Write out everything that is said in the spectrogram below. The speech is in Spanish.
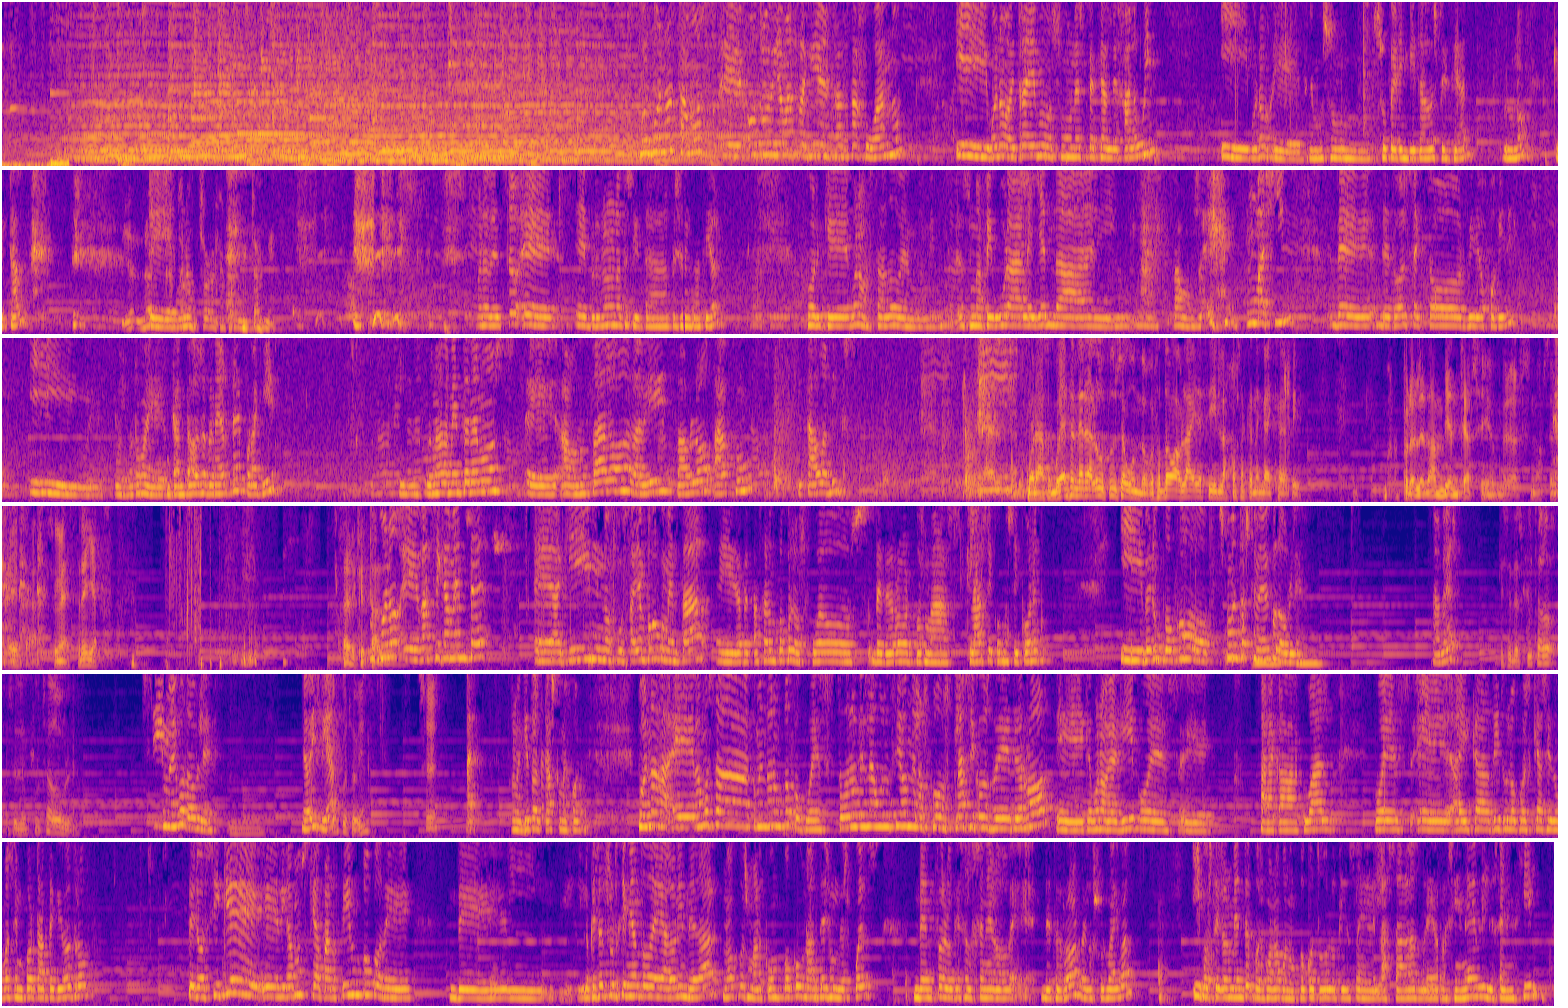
Pues bueno, estamos eh, otro día más aquí en Hashtag Jugando y bueno, hoy traemos un especial de Halloween y bueno, eh, tenemos un súper invitado especial, Bruno, ¿qué tal? No, Eh, bueno. Muchas gracias por invitarme. Bueno, de hecho, eh, eh, Bruno no necesita presentación porque bueno, ha estado en, es una figura leyenda y, vamos, un machine de, todo el sector videojueguil y pues bueno, eh, encantados de tenerte por aquí. Y pues también tenemos eh, a Gonzalo, a David, Pablo, Azu. ¿Qué tal, amigos? Buenas, voy a encender la luz un segundo. Vosotros habláis y decir las cosas que tengáis que decir. Bueno, pero le da ambiente así, hombre. Pero no se me deja, soy una estrella. A ver, ¿qué tal? Bueno, eh, básicamente eh, aquí nos gustaría un poco comentar, eh, repasar un poco los juegos de terror pues más clásicos, más icónicos y ver un poco. Es momentos que me oigo doble. A ver. Que se te escucha, do- se te escucha doble. Sí, me oigo doble. ¿Me oís ¿Me bien? escucho bien? Sí. Vale, pues me quito el casco mejor. Pues nada, eh, vamos a comentar un poco pues todo lo que es la evolución de los juegos clásicos de terror, eh, que bueno, que aquí pues eh, para cada cual pues eh, hay cada título pues que ha sido más importante que otro, pero sí que eh, digamos que a partir un poco de, de el- lo que es el surgimiento de Alone in the Dark, ¿no? pues marcó un poco un antes y un después dentro de lo que es el género de, de terror, de los survival. Y posteriormente, pues bueno, con un poco todo lo que es eh, las sagas de Resident Evil, de Silent Hill.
